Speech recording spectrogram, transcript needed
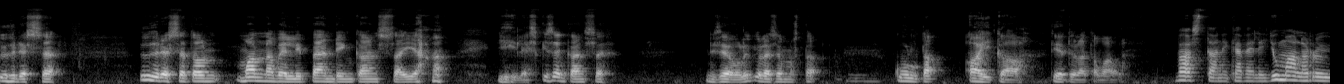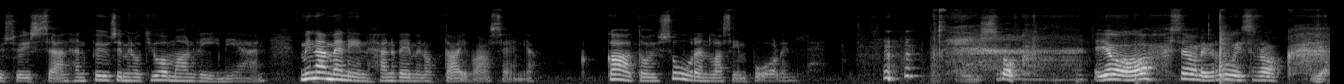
yhdessä, yhdessä ton Mannavelli-bändin kanssa ja Jileskisen kanssa. Niin se oli kyllä semmoista kulta-aikaa tietyllä tavalla. Vastaani käveli Jumala ryysyissään. Hän pyysi minut juomaan viiniään. Minä menin, hän vei minut taivaaseen ja kaatoi suuren lasin puolelle. Rock. Joo, se oli ruisrock. Joo.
